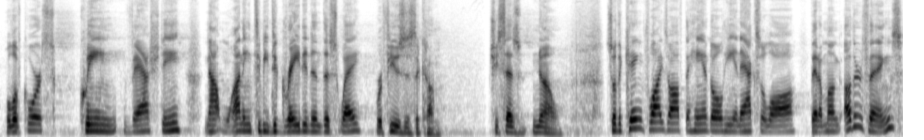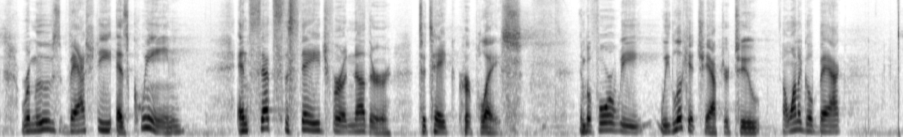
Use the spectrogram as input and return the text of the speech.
Well, of course, Queen Vashti, not wanting to be degraded in this way, refuses to come. She says no. So the king flies off the handle. He enacts a law that, among other things, removes Vashti as queen and sets the stage for another to take her place. And before we, we look at chapter 2, I want to go back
